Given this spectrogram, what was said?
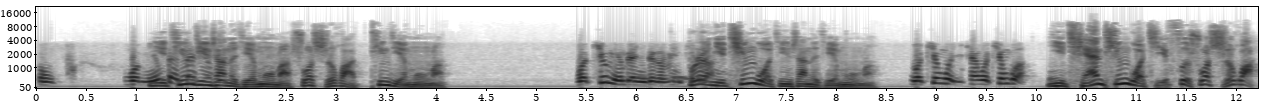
哦，我明白。你听金山的节目吗？说实话，听节目吗？我听明白你这个问题。不是，你听过金山的节目吗？我听过，以前我听过。以前听过几次？说实话，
